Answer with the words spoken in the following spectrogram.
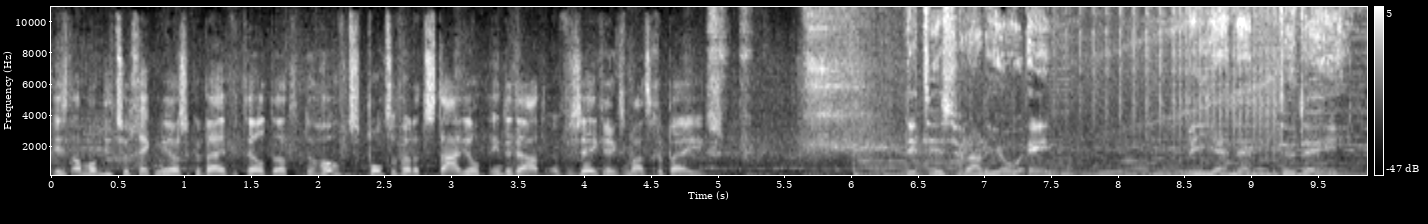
is het allemaal niet zo gek meer als ik erbij vertel... dat de hoofdsponsor van het stadion inderdaad een verzekeringsmaatschappij is. Dit is Radio 1. BNN Today.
